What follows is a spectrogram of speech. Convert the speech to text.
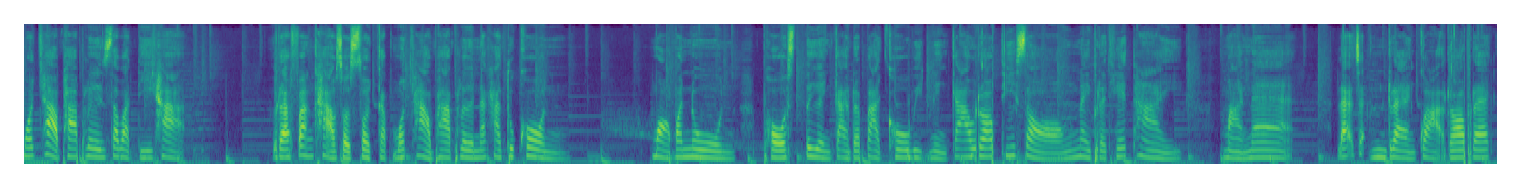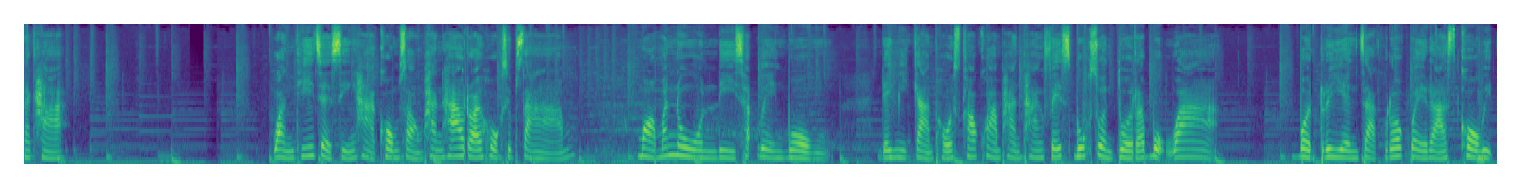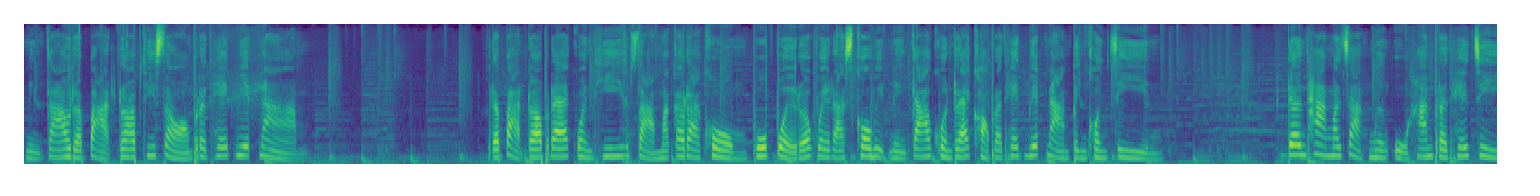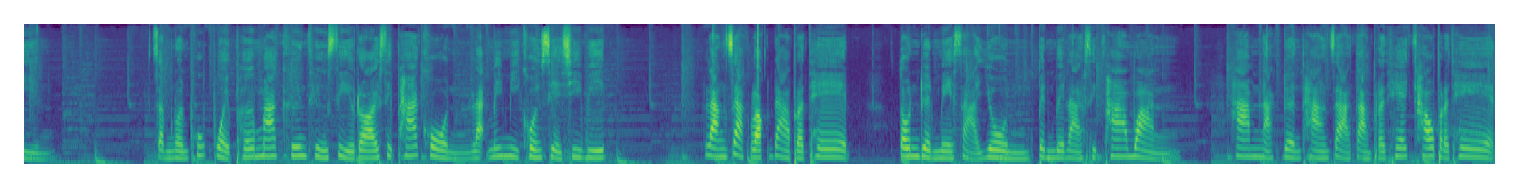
มดข่าวพาเพลินสวัสดีค่ะ รับฟังข่าวสดๆ กับมดข่าวพาเพลินนะคะทุกคน หมอมนูน โพสต์เตือนการระบาดโควิด -19 รอบที่ 2 ในประเทศไทย มาแน่ และจะรุนแรงกว่ารอบแรกนะคะ วันที่ 7 สิงหาคม 2563 หมอมนูนลีชะเวงวงศ์ได้มีการโพสต์ข้อความผ่านทาง Facebook ส่วนตัวระบุว่า บทเรียนจากโรคไวรัสโควิด -19 ระบาดรอบที่ 2 ประเทศเวียดนาม ระบาดรอบแรกวันที่ 23 มกราคม ผู้ป่วยโรคไวรัสโควิด -19 คนแรกของประเทศเวียดนามเป็นคนจีน เดินทางมาจากเมืองอู่ฮั่นประเทศจีนจำนวนผู้ป่วยเพิ่มมากขึ้นถึง 415 คน และไม่มีคนเสียชีวิต หลังจากล็อกดาวน์ประเทศ ต้นเดือนเมษายน เป็นเวลา 15 วัน ห้ามนักเดินทางจากต่างประเทศเข้าประเทศ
